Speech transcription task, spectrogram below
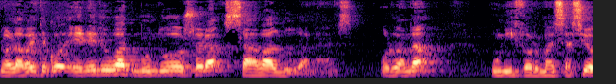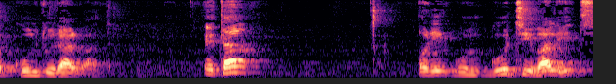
nola baiteko eredu bat mundu osora zabaldu dana, ez? Orduan da uniformizazio kultural bat. Eta hori gutxi balitz,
